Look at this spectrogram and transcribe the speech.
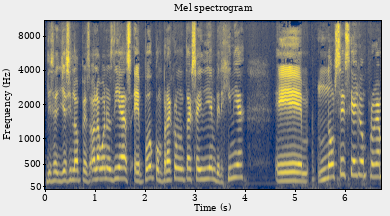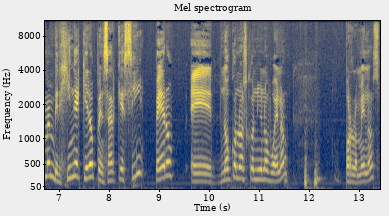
dice Jesse López, hola, buenos días, eh, ¿puedo comprar con un Tax ID en Virginia? Eh, no sé si haya un programa en Virginia, quiero pensar que sí, pero eh, no conozco ni uno bueno, por lo menos.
